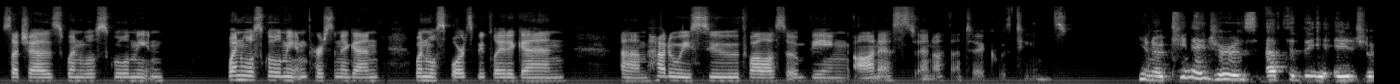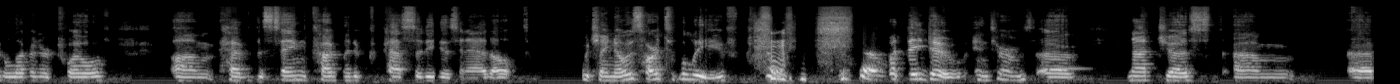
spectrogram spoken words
such as when will school meet in when will school meet in person again? When will sports be played again? Um, how do we soothe while also being honest and authentic with teens? You know, teenagers after the age of 11 or 12 um, have the same cognitive capacity as an adult, which I know is hard to believe, but they do in terms of not just um, uh,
